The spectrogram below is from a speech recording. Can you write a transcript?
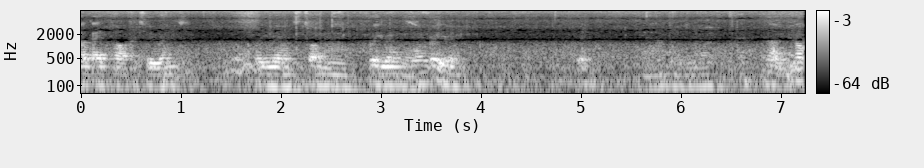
Yeah, I gave Parker two rounds. Three rounds, Tom, three rounds, three rounds. Yeah. No, not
